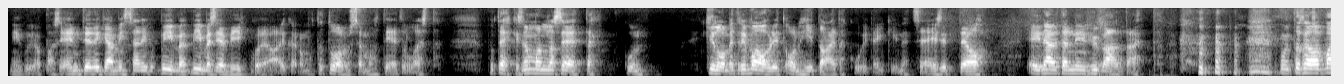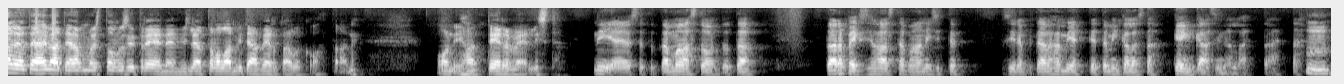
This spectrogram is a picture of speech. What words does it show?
niin kuin jopa en tietenkään missään niin kuin viime, viimeisiä viikkoja aikana, mutta tuonut semmoista tietynlaista mutta ehkä semmoinen se, että kun kilometrivauhdit on hitaita kuitenkin, että se ei sitten ole, ei näytä niin hyvältä. Että. Mutta se on paljon tehdä hyvä tehdä myös tuommoisia treenejä, missä ei ole tavallaan mitään vertailukohtaa, niin on ihan terveellistä. Niin, ja jos se tota, maasto on tota, tarpeeksi haastavaa, niin sitten siinä pitää vähän miettiä, että minkälaista kenkää sinne laittaa. Että mm.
